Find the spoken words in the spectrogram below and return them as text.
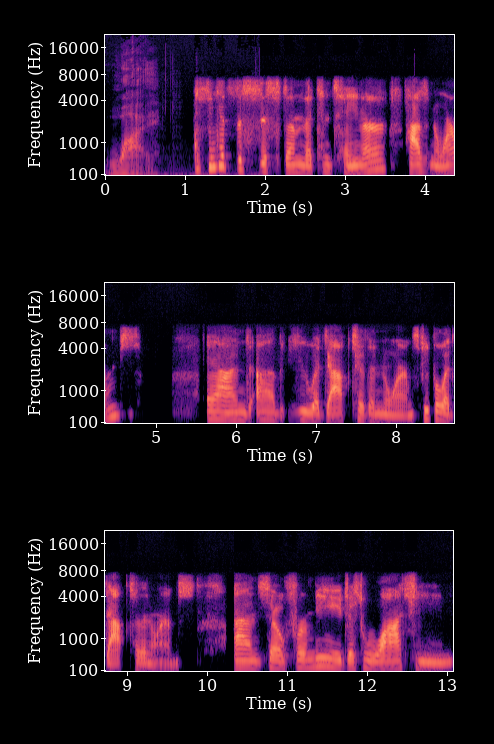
Why? I think it's the system, the container has norms and um, you adapt to the norms. People adapt to the norms. And so for me, just watching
